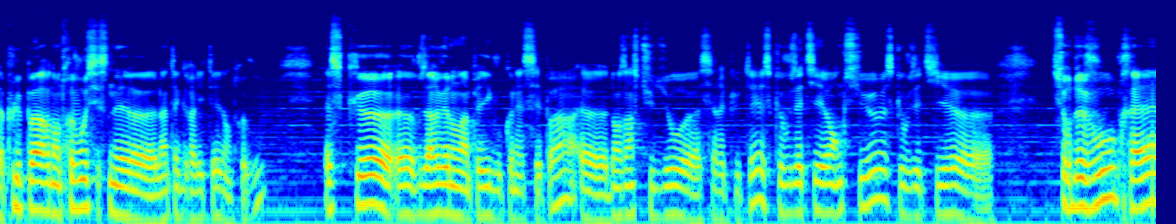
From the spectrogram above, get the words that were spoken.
la plupart d'entre vous, si ce n'est l'intégralité d'entre vous. Est-ce que euh, vous arrivez dans un pays que vous ne connaissez pas, euh, dans un studio assez réputé Est-ce que vous étiez anxieux Est-ce que vous étiez sûr de vous, prêt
